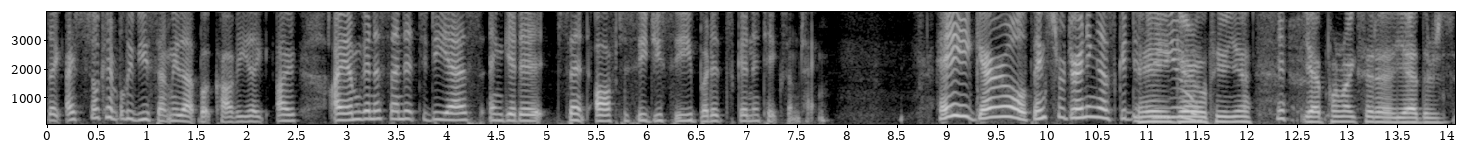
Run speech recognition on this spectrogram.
Like I still can't believe you sent me that book, Kavi. Like I, I am gonna send it to DS and get it sent off to CGC, but it's gonna take some time. Hey, Garrel, thanks for joining us. Good to Hey, see you. Hey, Garrel too. Yeah, Yeah. yeah. Poor Mike said, uh, yeah, there's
